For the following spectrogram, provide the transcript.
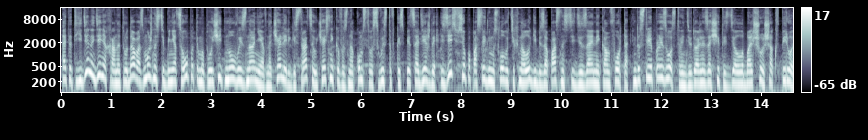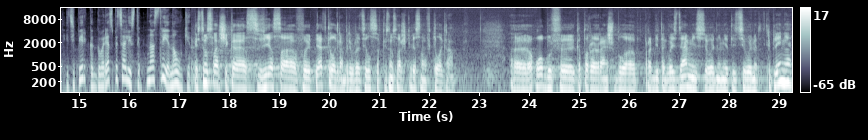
Этот единый день охраны труда – возможность обменяться опытом и получить новые знания. В начале регистрация участников и знакомство с выставкой спецодежды. Здесь все по последнему слову технологии безопасности, дизайна и комфорта. Индустрия производства индивидуальной защиты сделала большой шаг вперед. И теперь, как говорят специалисты, на острие науки. Костюм сварщика с веса в 5 килограмм превратился в костюм сварщика весом в килограмм. Э, обувь, э, которая раньше была пробита гвоздями, сегодня имеет литьевой метод крепления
